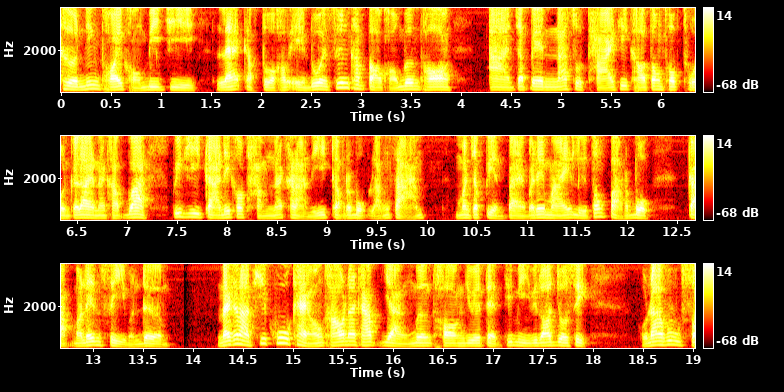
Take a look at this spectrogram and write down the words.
turning point ของ BG และกับตัวเขาเองด้วย ซึ่งคำตอบของเมืองทองอาจจะเป็นนัดสุดท้ายที่เขาต้องทบทวนก็ได้นะครับ ว่าวิธีการที่เขาทำณขณะนี้กับระบบหลัง 3 มันจะเปลี่ยนแปลงไปได้ไหม หรือต้องปรับระบบกลับมาเล่น 4 เหมือนเดิม ในขณะที่คู่แข่งของเขานะครับอย่างเมืองทองยูไนเต็ดที่มีวิลอสโยซิกหัวหน้าผู้ฝึกส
